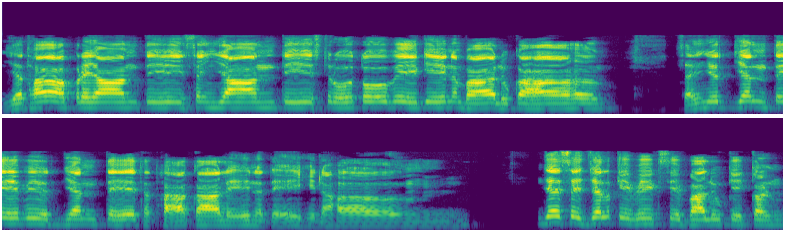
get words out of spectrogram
यथा प्रयांति संयांति स्रोतो वेगेन भालुका संयुज्यन्ते वियुज्यन्ते तथा कालेन देहिनः। जैसे जल के वेग से बालू के कण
